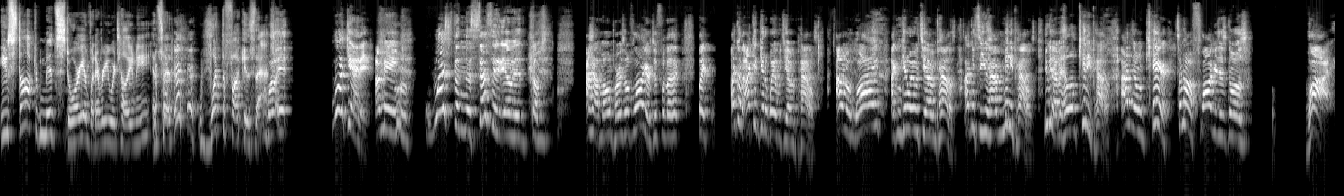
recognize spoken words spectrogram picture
you stopped mid story of whatever you were telling me and said, "What the fuck is that?" Well, it. Look at it. I mean, what's the necessity of it? Of I have my own personal flogger just for the like. I could I could get away with you having paddles. I don't know why. I can get away with you having paddles. I can see you have mini paddles. You can have a Hello Kitty paddle. I don't care. Somehow a flogger just goes. Why?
